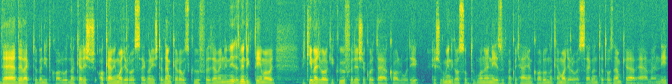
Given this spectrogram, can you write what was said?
de, de legtöbben itt kallódnak el, és akár még Magyarországon is, tehát nem kell ahhoz külföldre menni. Ez mindig téma, hogy, hogy kimegy valaki külföldre, és akkor te elkallódik, és akkor mindig azt szoktuk mondani, hogy nézzük meg, hogy hányan kallódnak el Magyarországon, tehát az nem kell elmenni.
